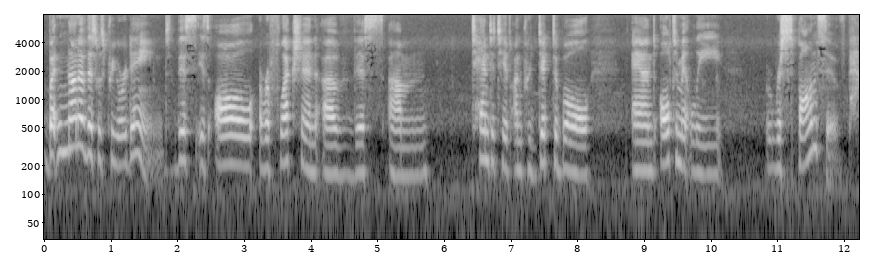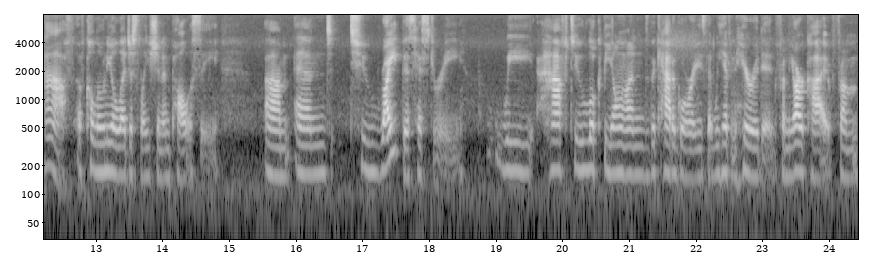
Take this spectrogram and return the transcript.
But none of this was preordained. This is all a reflection of this um, tentative, unpredictable, and ultimately responsive path of colonial legislation and policy. Um, and to write this history, we have to look beyond the categories that we have inherited from the archive, from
